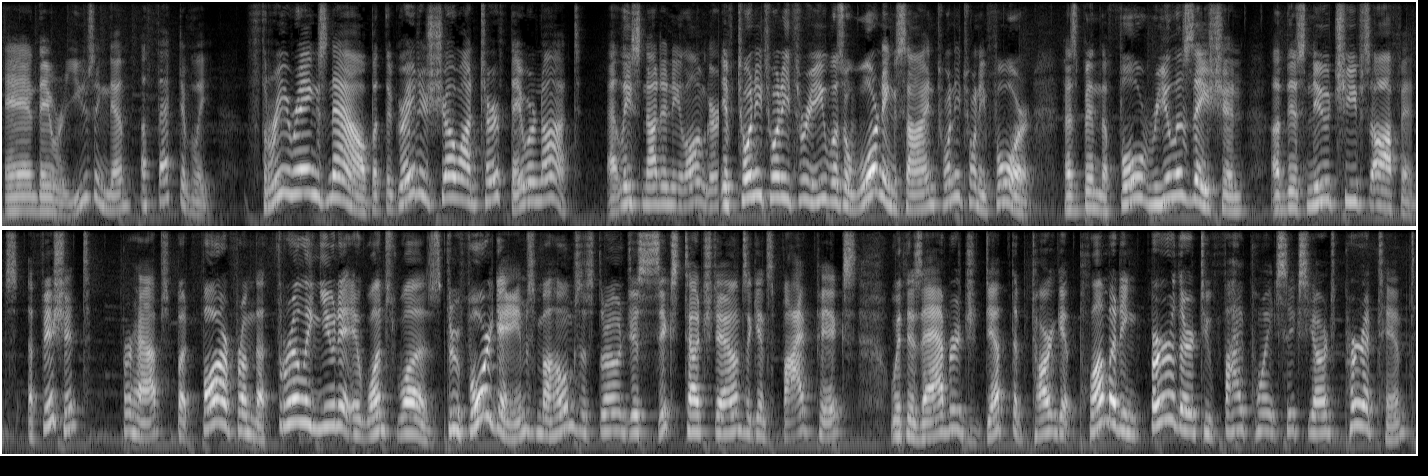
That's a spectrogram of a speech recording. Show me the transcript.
and they were using them effectively. Three rings now, but the greatest show on turf, they were not. At least not any longer. If 2023 was a warning sign, 2024 has been the full realization of this new Chiefs offense. Efficient, perhaps, but far from the thrilling unit it once was. Through four games, Mahomes has thrown just six touchdowns against five picks, with his average depth of target plummeting further to 5.6 yards per attempt.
